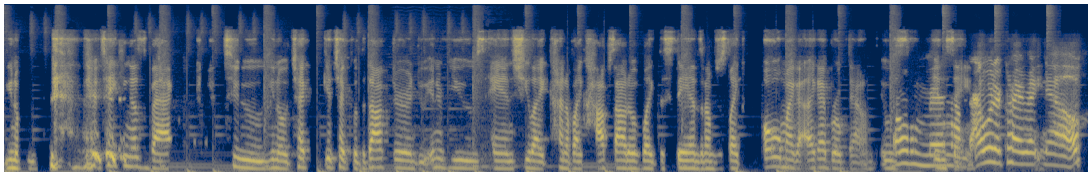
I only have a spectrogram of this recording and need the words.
you know, they're taking us back to you know check get checked with the doctor and do interviews. And she like kind of like hops out of like the stands. And i'm just like oh my god like i broke down. It was oh man. insane. i want to cry right now.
